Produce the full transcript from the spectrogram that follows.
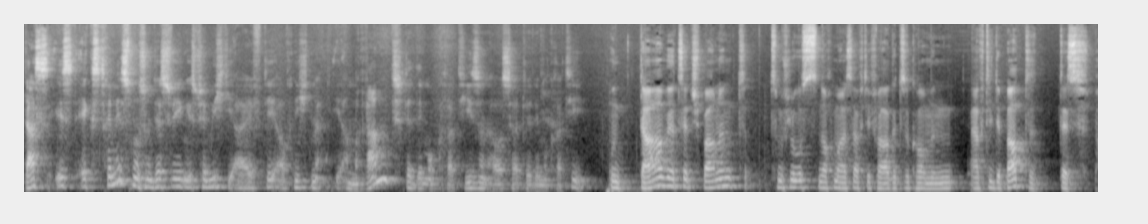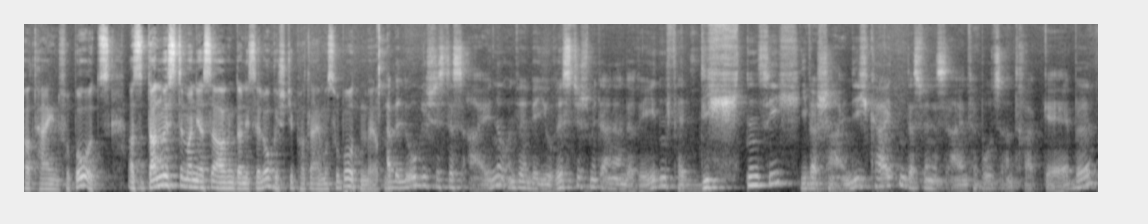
Das ist Extremismus und deswegen ist für mich die AfD auch nicht mehr am Rand der Demokratie, sondern außerhalb der Demokratie. Und da wird es jetzt spannend, zum Schluss nochmals auf die Frage zu kommen, auf die Debatte des Parteienverbots. Also dann müsste man ja sagen, dann ist ja logisch, die Partei muss verboten werden. Aber logisch ist das eine und wenn wir juristisch miteinander reden, verdichten sich die Wahrscheinlichkeiten, dass wenn es einen Verbotsantrag gäbe,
